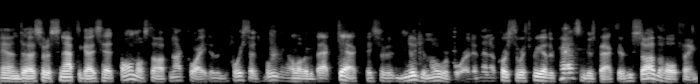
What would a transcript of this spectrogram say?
and uh, sort of snap the guy's head almost off, not quite. And then before he starts bleeding all over the back deck, they sort of nudge him overboard. And then of course there were three other passengers back there who saw the whole thing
